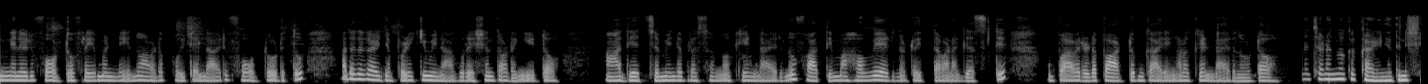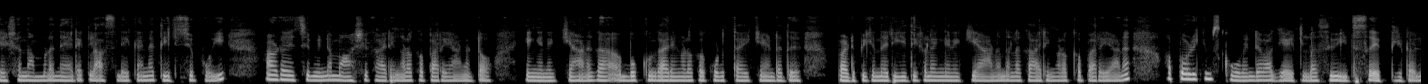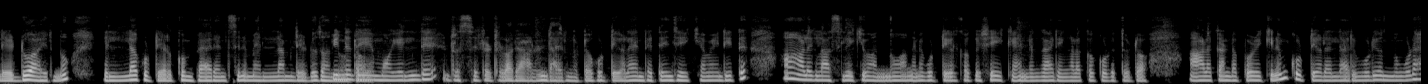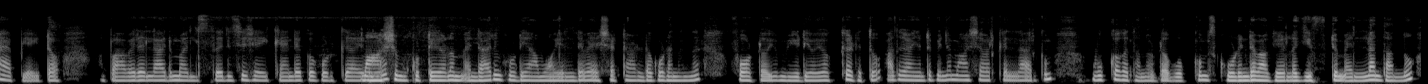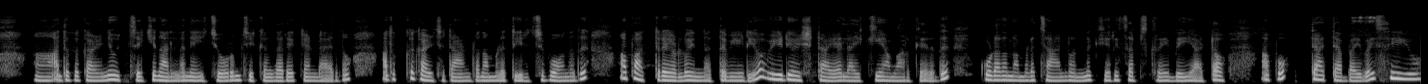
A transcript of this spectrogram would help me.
ഇങ്ങനെ ഒരു ഫോട്ടോ ഫ്രെയിം ഉണ്ടായിരുന്നു. അവിടെ പോയിട്ട് എല്ലാവരും ഫോട്ടോ എടുത്തു. അതൊക്കെ കഴിഞ്ഞപ്പോഴേക്കും ഇനാഗുറേഷൻ തുടങ്ങി കേട്ടോ ആദ്യ അച്ചമ്മിന്റെ പ്രസംഗമൊക്കെ ഉണ്ടായിരുന്നു. ഫാത്തിമ ഹവ്വയായിരുന്നു കേട്ടോ ഇത്തവണ ഗസ്റ്റ് അപ്പോൾ അവരുടെ പാട്ടും കാര്യങ്ങളൊക്കെ ഉണ്ടായിരുന്നു കേട്ടോ ചടങ്ങൊക്കെ കഴിഞ്ഞതിന് ശേഷം നമ്മൾ നേരെ ക്ലാസ്സിലേക്ക് തന്നെ തിരിച്ചു പോയി. അവിടെ വെച്ച് പിന്നെ മാഷ് കാര്യങ്ങളൊക്കെ പറയാണ് കേട്ടോ എങ്ങനെയൊക്കെയാണ് ബുക്കും കാര്യങ്ങളൊക്കെ കൊടുത്തയക്കേണ്ടത്? പഠിപ്പിക്കുന്ന രീതികൾ എങ്ങനെയൊക്കെയാണെന്നുള്ള കാര്യങ്ങളൊക്കെ പറയാണ്. അപ്പോഴേക്കും സ്കൂളിന്റെ വകയായിട്ടുള്ള സ്വീറ്റ്സ് എത്തിയിട്ടോ? ലഡു ആയിരുന്നു. എല്ലാ കുട്ടികൾക്കും പാരൻസിനും എല്ലാം ലഡു തന്നു പിന്നെ ദേ മൊയലിന്റെ ഡ്രസ്സ് ഇട്ടിട്ടുള്ള ഒരാളുണ്ടായിരുന്നു കേട്ടോ കുട്ടികളെ. എന്റർടൈൻ ചെയ്യിക്കാൻ വേണ്ടിയിട്ട് ആ ആൾ ക്ലാസ്സിലേക്ക് വന്നു. അങ്ങനെ കുട്ടികൾക്കൊക്കെ ഷെയ്ക്ക് ഹാൻഡും കാര്യങ്ങളൊക്കെ കൊടുത്തു കേട്ടോ. ആളെ കണ്ടപ്പോഴേക്കിനും കുട്ടികളെല്ലാവരും കൂടി ഒന്നും കൂടെ ഹാപ്പി ആയിട്ടോ അപ്പോൾ അവരെല്ലാവരും മത്സരിച്ച് ഷെയ്ക്ക് ഹാൻഡൊക്കെ കൊടുക്കുകയായിരുന്നു. മാഷും കുട്ടികളും എല്ലാരും കൂടി ആ മോയലിന്റെ വേഷട്ടാളുടെ കൂടെ നിന്ന് ഫോട്ടോയും വീഡിയോയും ഒക്കെ എടുത്തു. അത് കഴിഞ്ഞിട്ട് പിന്നെ മാഷ് അവർക്ക് എല്ലാവർക്കും ബുക്കൊക്കെ തന്നു കേട്ടോ. ബുക്കും സ്കൂളിന്റെ വകയുള്ള ഗിഫ്റ്റും എല്ലാം തന്നു. അതൊക്കെ കഴിഞ്ഞ് ഉച്ചയ്ക്ക് നല്ല നെയ്ച്ചോറും ചിക്കൻ കറിയൊക്കെ ഉണ്ടായിരുന്നു. അതൊക്കെ കഴിച്ചിട്ടാണ് കേട്ടോ നമ്മൾ തിരിച്ചു പോകുന്നത്. അപ്പോൾ അത്രയേ ഉള്ളൂ ഇന്നത്തെ വീഡിയോ. വീഡിയോ ഇഷ്ടമായാൽ ലൈക്ക് ചെയ്യാൻ മറക്കരുത്. കൂടാതെ നമ്മുടെ ചാനൽ ഒന്ന് കയറി സബ്സ്ക്രൈബ് ചെയ്യാം കേട്ടോ. അപ്പോൾ tata bye bye see you.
